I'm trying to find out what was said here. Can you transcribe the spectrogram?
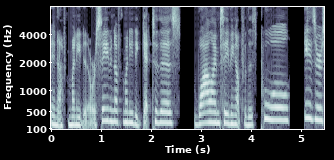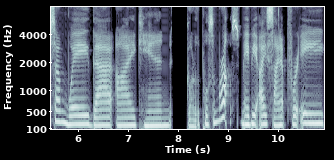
enough money to, or save enough money to get to this while I'm saving up for this pool? Is there some way that I can go to the pool somewhere else? Maybe I sign up for a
